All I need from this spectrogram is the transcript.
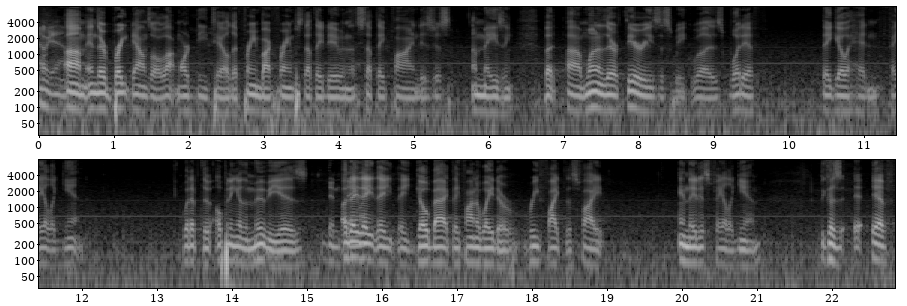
oh yeah. Um, and their breakdowns are a lot more detailed. The frame by frame stuff they do and the stuff they find is just amazing. But um, one of their theories this week was what if they go ahead and fail again? What if the opening of the movie is Them oh, they, they, they, they go back, they find a way to refight this fight, and they just fail again? Because if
